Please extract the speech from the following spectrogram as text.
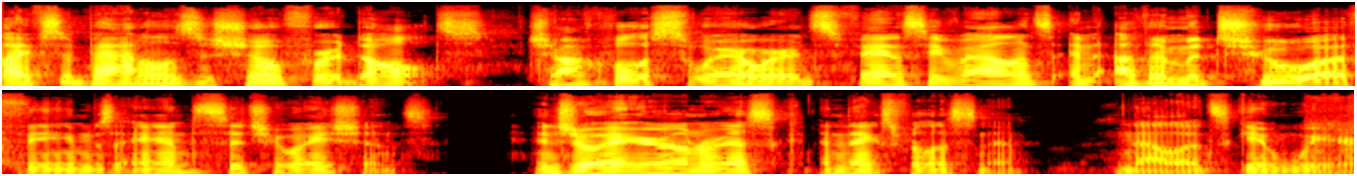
Life's a Battle is a show for adults, chock full of swear words, fantasy violence, and other mature themes and situations. Enjoy at your own risk, and thanks for listening. Now let's get weird.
